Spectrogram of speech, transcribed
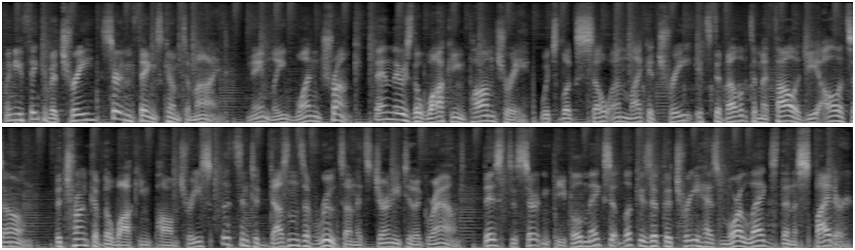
When you think of a tree, certain things come to mind, namely one trunk. Then there's the walking palm tree, which looks so unlike a tree it's developed a mythology all its own. The trunk of the walking palm tree splits into dozens of roots on its journey to the ground. This, to certain people, makes it look as if the tree has more legs than a spider.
